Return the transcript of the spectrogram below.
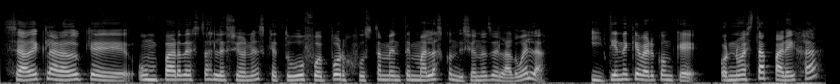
Se ha declarado que un par de estas lesiones que tuvo fue por justamente malas condiciones de la duela. Y tiene que ver con que o no está pareja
